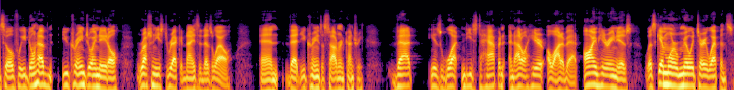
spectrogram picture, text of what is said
so if we don't have Ukraine join NATO, Russia needs to recognize it as well. And that Ukraine's a sovereign country. That is what needs to happen, and I don't hear a lot of that. All I'm hearing is let's get more military weapons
